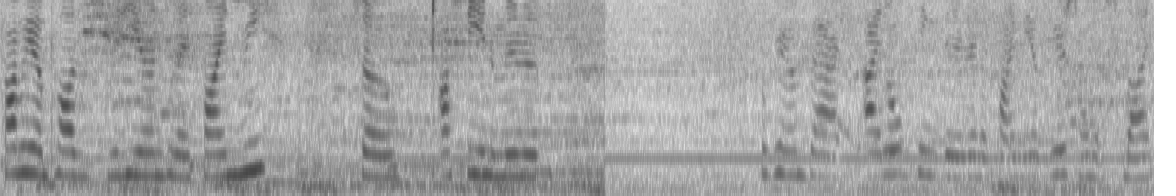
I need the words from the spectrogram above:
probably gonna pause this video until they find me. So, I'll see you in a minute. Okay, I'm back. I don't think they're gonna find me up here, so I'm gonna slide.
